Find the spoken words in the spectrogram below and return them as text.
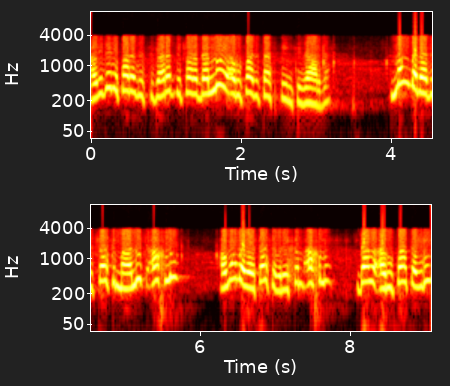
او د دې لپاره د تجارت لپاره د لوی اروپا د تاسو په انتظار ده موږ به د تاسو مالوچ اخلو او موږ به د تاسو ورېښم اخلو دا اروپا ته ورو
